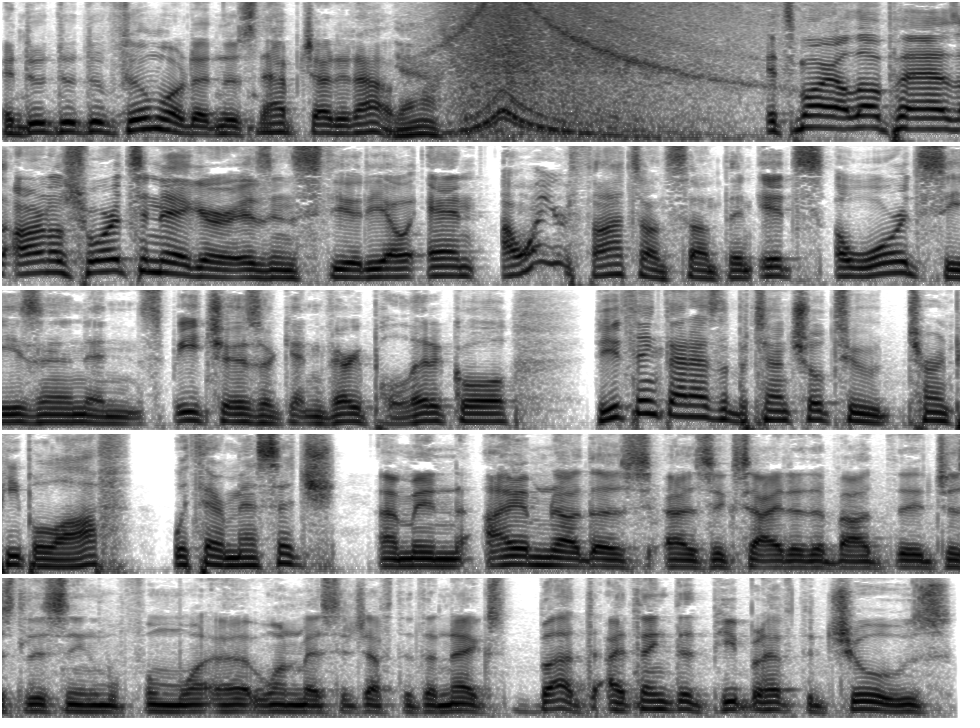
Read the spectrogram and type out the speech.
And do, do, do film all that and do Snapchat it out. Yeah. It's Mario Lopez. Arnold Schwarzenegger is in studio, and I want your thoughts on something. It's award season, and speeches are getting very political. Do you think that has the potential to turn people off with their message? I mean, I am not as as excited about the, just listening from one, uh, one message after the next, but I think that people have to choose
